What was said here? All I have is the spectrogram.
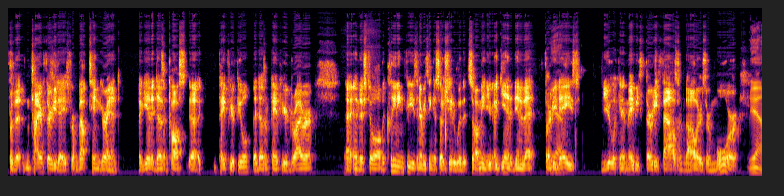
for the entire 30 days for about 10 grand. Again, it doesn't cost uh, pay for your fuel. That doesn't pay for your driver uh, and there's still all the cleaning fees and everything associated with it. So I mean, again, at the end of that 30 yeah. days, you're looking at maybe thirty thousand dollars or more. Yeah,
